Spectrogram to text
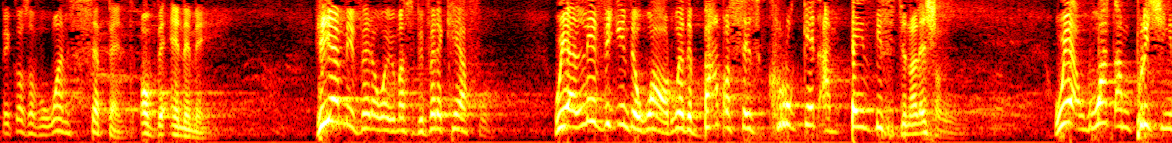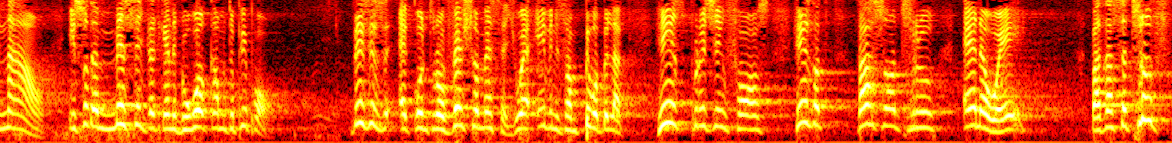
because of one serpent of the enemy. Hear me very well, you must be very careful. We are living in the world where the Bible says crooked and perverse generation. Where what I'm preaching now is not a message that can be welcome to people. This is a controversial message where even some people be like, he's preaching false. He's not, that's not true anyway. But that's the truth.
